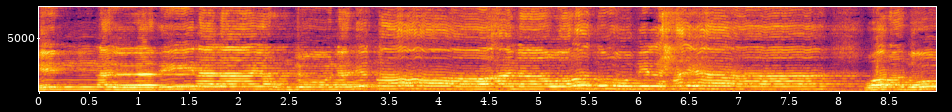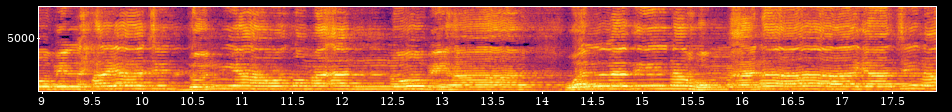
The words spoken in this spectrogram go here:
إن الذين لا يرجون لقاءنا ورضوا بالحياة ورضوا بالحياة الدنيا وطمأنوا بها. والذين هم عن آياتنا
